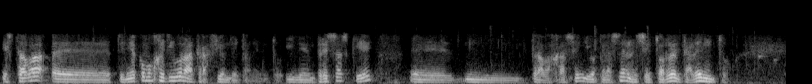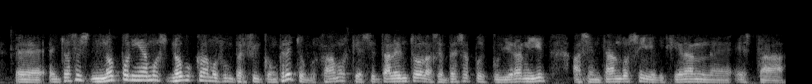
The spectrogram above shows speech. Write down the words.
estaba tenía como objetivo la atracción de talento y de empresas que trabajasen y operasen en el sector del talento. Eh, entonces no poníamos, no buscábamos un perfil concreto, buscábamos que ese talento las empresas pues pudieran ir asentándose y eligieran eh, esta,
